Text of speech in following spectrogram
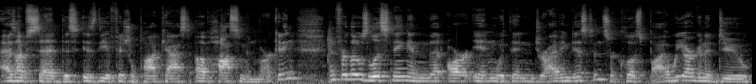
as I've said, this is the official podcast of Hasseman Marketing. And for those listening and that are in within driving distance or close by, we are going to do,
